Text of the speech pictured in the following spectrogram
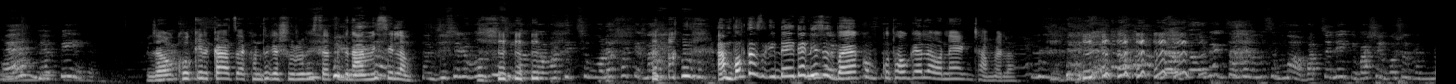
হ্যাঁ যাও খোকের কাজ এখন থেকে শুরু হয়েছে এতদিন আমি ছিলাম। আমি বলতেছি এটা এটা নিছিস ভাইয়া কো- কোথাও গেলে অনেক ঝামেলা। অনেক ঝামেলা বলছে, মা বাচ্চা নিয়ে কি বাসায় বসে থাকব?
